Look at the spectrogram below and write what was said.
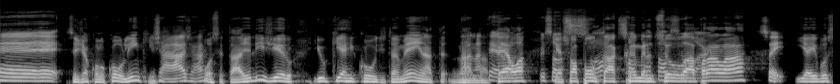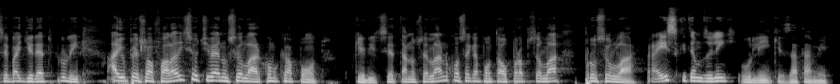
É... Você já colocou o link? Já, já. Pô, você tá ligeiro. E o QR Code também na, Tá na na tela. tela. Pessoal, é só apontar só- a câmera apontar do celular, celular. pra lá Isso aí. e aí você vai direto pro link. Aí o pessoal fala, e se eu tiver no celular, como que eu aponto? Porque ele, você tá no celular, não consegue apontar o próprio celular pro celular. Pra isso que temos o link? O link, exatamente.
